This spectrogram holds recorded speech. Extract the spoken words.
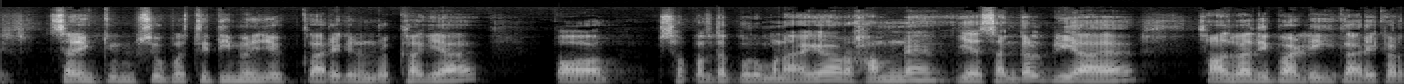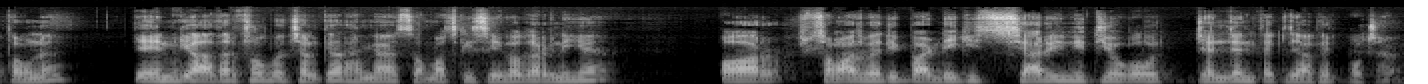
संयुक्त रूप से उपस्थिति में ये कार्यक्रम रखा गया है और सफलतापूर्वक मनाया गया और हमने ये संकल्प लिया है समाजवादी पार्टी के कार्यकर्ताओं ने कि इनके आदर्शों पर चलकर हमें समाज की सेवा करनी है और समाजवादी पार्टी की सारी नीतियों को जन जन तक जाकर पहुँचाएँ।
